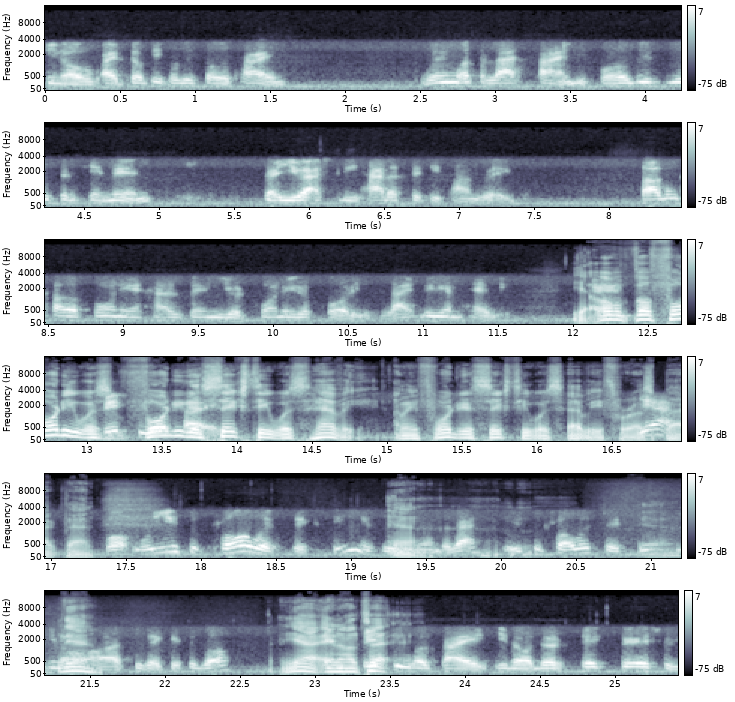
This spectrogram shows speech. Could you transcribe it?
you know, I tell people this all the time. When was the last time before this loosen came in that you actually had a 50 pound rig? Southern California has been your 20 to 40, light, medium, heavy. Yeah, oh, but 40 was 40 to 60 was heavy. I mean, 40 to 60 was heavy for us yeah. back then. Well, we used to troll with 60, if you Yeah. remember that. We used to troll with 60, yeah. you know, Yeah. uh, two decades ago. Yeah, and I'll tell 50 was like, you know, there's big fish, you're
